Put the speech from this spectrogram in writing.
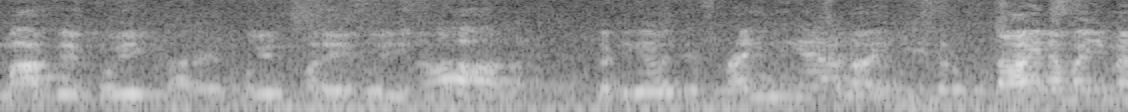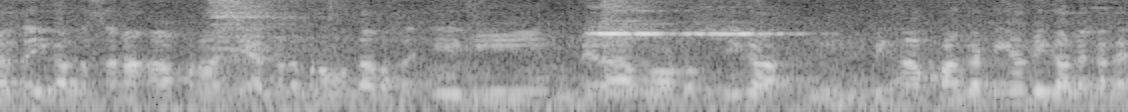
ਮਾਰ ਜੇ ਕੋਈ ਕਰੇ ਕੋਈ ਭਰੇ ਕੋਈ ਆਹ ਹਾਲ ਆ ਗੱਡੀਆਂ ਵਾਲੇ ਦੀ ਸੁਣਾਈ ਨਹੀਂ ਹੈ ਸੁਣਾਈ ਕੀ ਕਰੂਗਾ? ਤਾਂ ਹੀ ਨਾ ਬਾਈ ਮੈਂ ਸਹੀ ਗੱਲ ਦੱਸਾਂ ਨਾ ਆਪਣਾ ਚੈਨਲ ਬਣਾਉਣ ਦਾ ਬਸ ਇਹੀ ਮੇਰਾ ਮੋਟਿਵ ਸੀਗਾ। ਵੀ ਆਪਾਂ ਗੱਡੀਆਂ ਦੀ ਗੱਲ ਕਰਦੇ।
